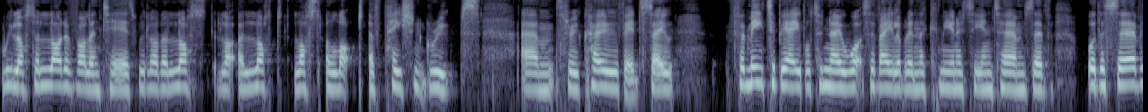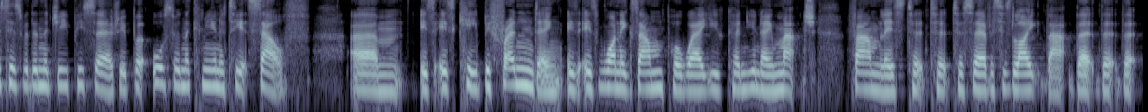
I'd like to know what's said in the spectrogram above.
we lost a lot of volunteers. We lost a lost a lot lost a lot of patient groups um, through COVID. So for me to be able to know what's available in the community in terms of other services within the GP surgery, but also in the community itself, um, is is key. Befriending is, is one example where you can, you know, match families to, to, to services like that, that that that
